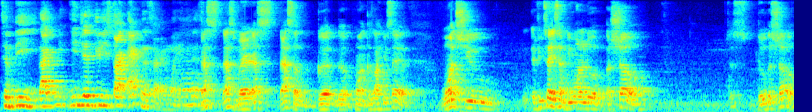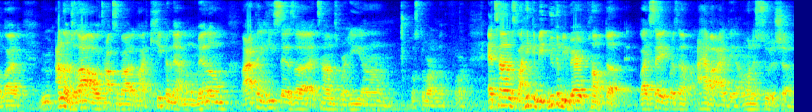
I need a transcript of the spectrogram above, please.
to be like you you just you just start acting a certain way. That's that's very that's that's a good good point because like you said, once you if you say something you want to do a, a show, just do the show. Like I know Jalal always talks about it, like keeping that momentum. I think he says uh, at times where he um what's the word I'm looking for? At times like he can be you can be very pumped up. Like say for example, I have an idea, I want to shoot a show.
